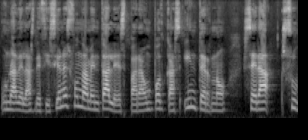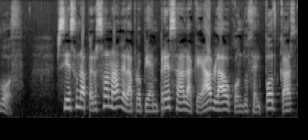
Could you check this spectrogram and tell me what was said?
una de las decisiones fundamentales para un podcast interno será su voz si es una persona de la propia empresa la que habla o conduce el podcast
